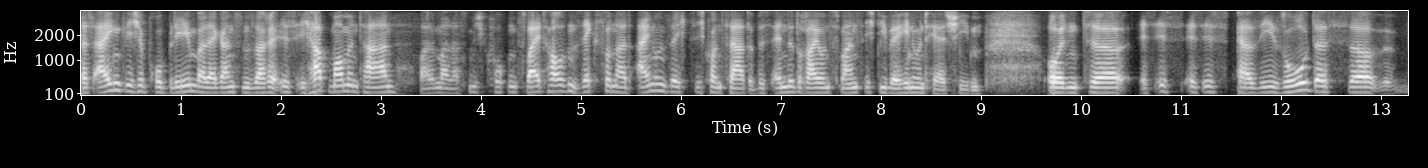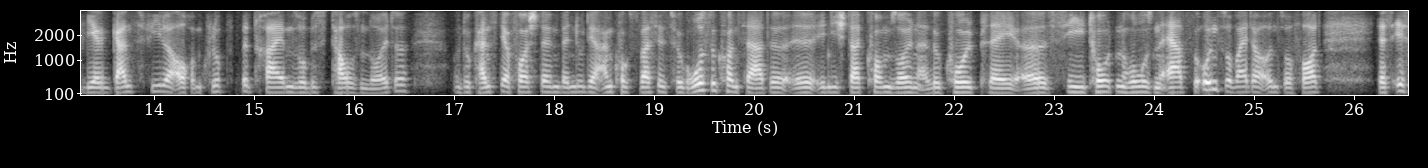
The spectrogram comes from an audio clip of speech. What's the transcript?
das eigentliche Problem bei der ganzen Sache ist, ich habe momentan, warte mal, lass mich gucken, 2661 Konzerte bis Ende 23, die wir hin und her schieben. Und äh, es ist es ist per se so, dass äh, wir ganz viele auch im Club betreiben, so bis 1000 Leute. Und du kannst dir vorstellen, wenn du dir anguckst, was jetzt für große Konzerte äh, in die Stadt kommen sollen, also Coldplay, äh, Sea, Toten Hosen, Ärzte und so weiter und so fort, das ist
